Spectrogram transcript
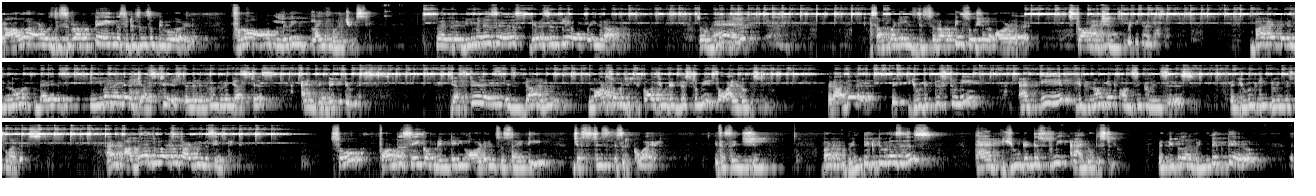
Ravan was disrupting the citizens of the world from living life virtuously. The, the demonesses, they were simply obeying Ram. So when somebody is disrupting social order, strong action has to be taken against them. But there is no, there is, even when there is justice, there is a difference between justice and vindictiveness. Justice is done not so much because you did this to me, so I will do this to you. Rather, you did this to me, and if you do not get consequences, then you will keep doing this to others. And others will also start doing the same thing. So, for the sake of maintaining order in society, justice is required. It's essential. But vindictiveness is that you did this to me and I'll do this to you. When people are vindictive,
